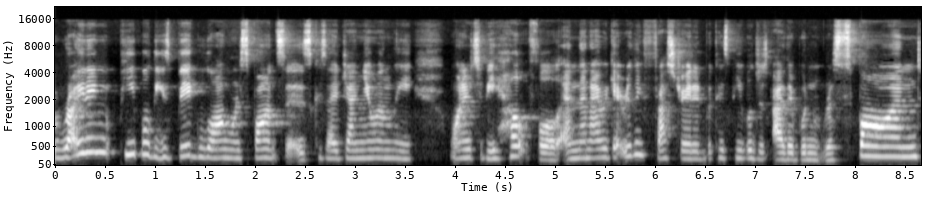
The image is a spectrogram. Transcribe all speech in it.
writing people these big long responses because I genuinely wanted to be helpful. And then I would get really frustrated because people just either wouldn't respond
